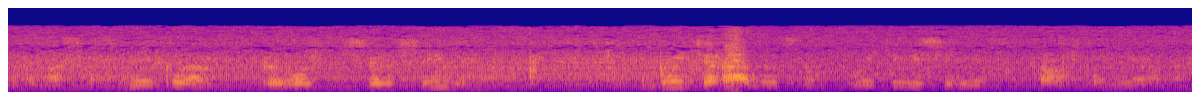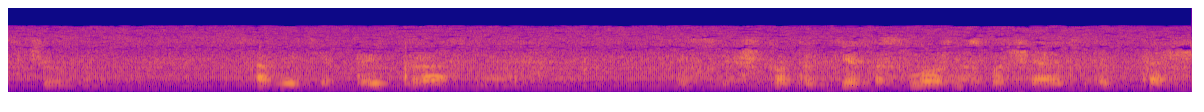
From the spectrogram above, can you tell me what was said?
которое у вас возникло, приложите все усилия. Будете радоваться, будете веселиться, потому что мир у нас чудный, события прекрасные. Если что-то где-то сложно случается, это тоже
